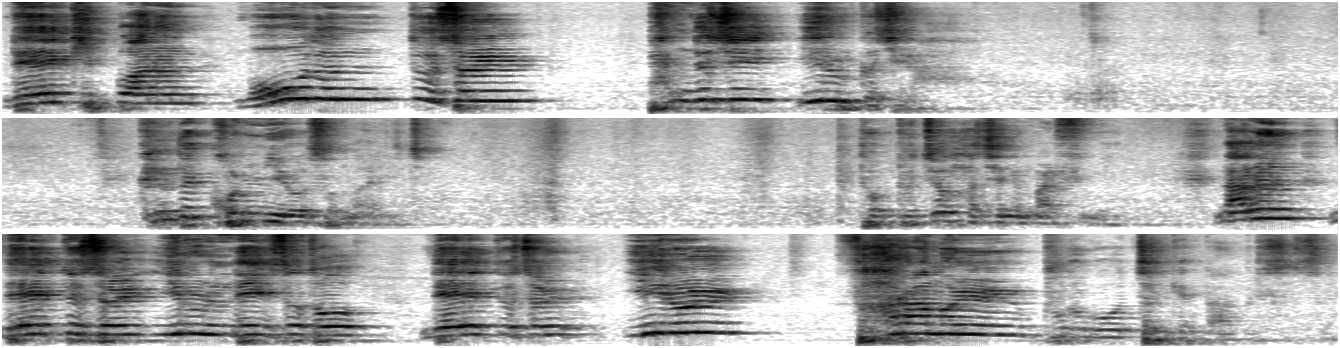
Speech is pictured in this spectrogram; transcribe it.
내 기뻐하는 모든 뜻을 반드시 이룰 것이라. 근데 곧 이뤄서 말이죠. 덧붙여 하시는 말씀이 나는 내 뜻을 이루는 데 있어서 내 뜻을 이룰 사람을 부르고 찾겠다 그랬었어요.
